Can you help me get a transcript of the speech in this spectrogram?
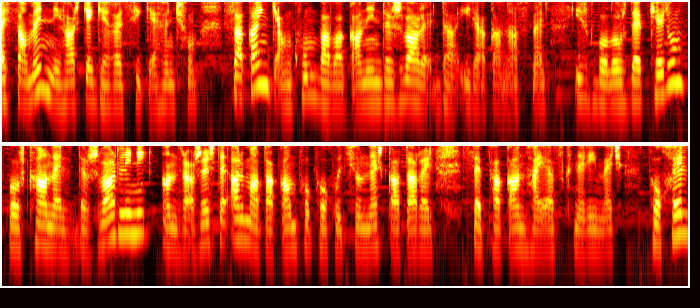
Այս ամենն իհարկե գեղեցիկ է հնչում, սակայն կյանքում բավականին դժվար է դա իրականացնել։ Իսկ բոլոր դեպքերում, որքան էլ դժվար լինի, անհրաժեշտ է արմատական փոփոխություններ կատարել սեփական հայացքների ընթացքների մեջ փոխել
